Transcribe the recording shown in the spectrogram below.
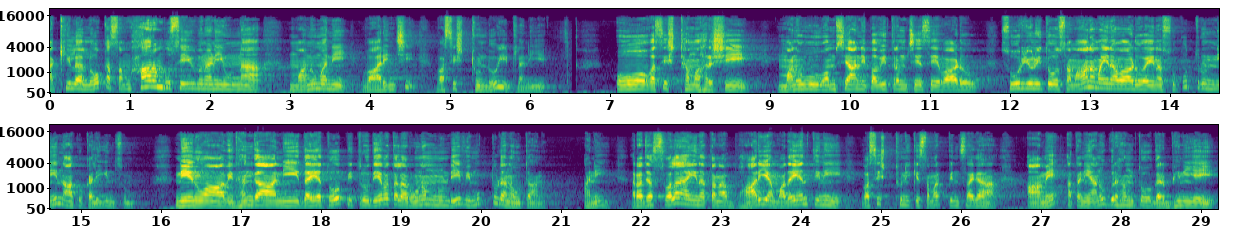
అఖిల లోక సంహారంబు సేయుదునని ఉన్న మనుమని వారించి వశిష్ఠుండు ఇట్లనియే. ఓ వశిష్ఠ మహర్షి మనువు వంశాన్ని పవిత్రం చేసేవాడు సూర్యునితో సమానమైనవాడు అయిన సుపుత్రుణ్ణి నాకు కలిగించుము. నేను ఆ విధంగా నీ దయతో పితృదేవతల రుణం నుండి విముక్తుడనవుతాను అని రజస్వల అయిన తన భార్య మదయంతిని వశిష్ఠునికి సమర్పించగా ఆమె అతని అనుగ్రహంతో గర్భిణి అయి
